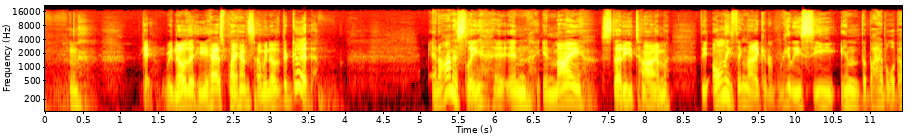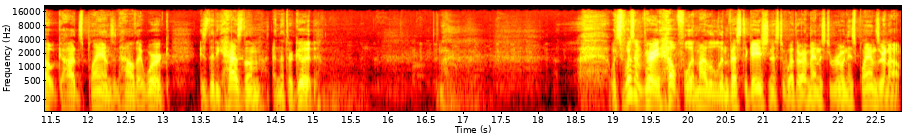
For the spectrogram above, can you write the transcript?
okay, we know that He has plans and we know that they're good. And honestly, in, in my study time, the only thing that I could really see in the Bible about God's plans and how they work is that He has them and that they're good. which wasn't very helpful in my little investigation as to whether I managed to ruin his plans or not.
